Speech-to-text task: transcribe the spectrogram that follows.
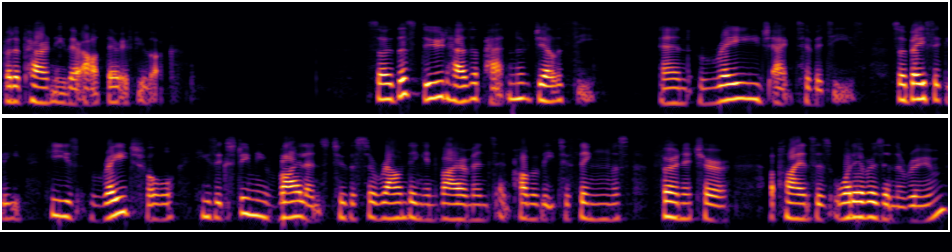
but apparently they're out there if you look. So this dude has a pattern of jealousy and rage activities. So basically, he's rageful, he's extremely violent to the surrounding environment and probably to things, furniture, appliances, whatever's in the room.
